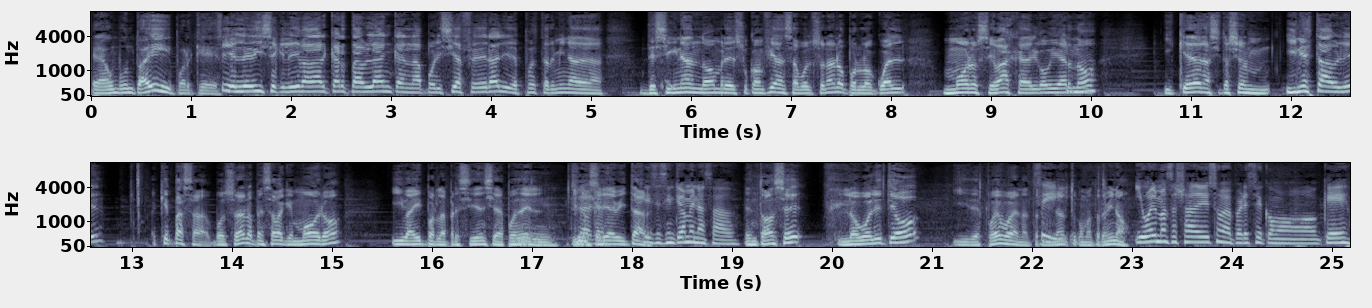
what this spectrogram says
en algún punto ahí, porque... Sí, él le dice que le iba a dar carta blanca en la Policía Federal y después termina designando hombre de su confianza a Bolsonaro, por lo cual Moro se baja del gobierno y queda en una situación inestable. ¿Qué pasa? Bolsonaro pensaba que Moro iba a ir por la presidencia después de él y lo quería evitar. Sí, se sintió amenazado. Entonces lo boleteó y después, bueno, terminó Sí. como terminó. Igual más allá de eso me parece como que es,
